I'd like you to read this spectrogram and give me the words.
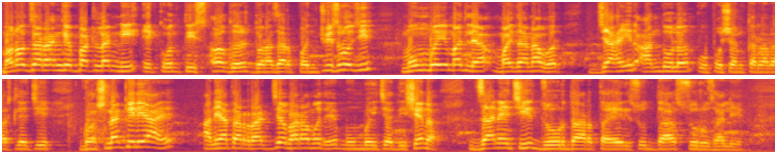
मनोज जरांगे पाटलांनी एकोणतीस ऑगस्ट दोन हजार पंचवीस रोजी मुंबईमधल्या मैदानावर जाहीर आंदोलन उपोषण करणार असल्याची घोषणा केली आहे. आणि आता राज्यभरामध्ये मुंबईच्या दिशेनं जाण्याची जोरदार तयारीसुद्धा सुरू झाली. आहे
